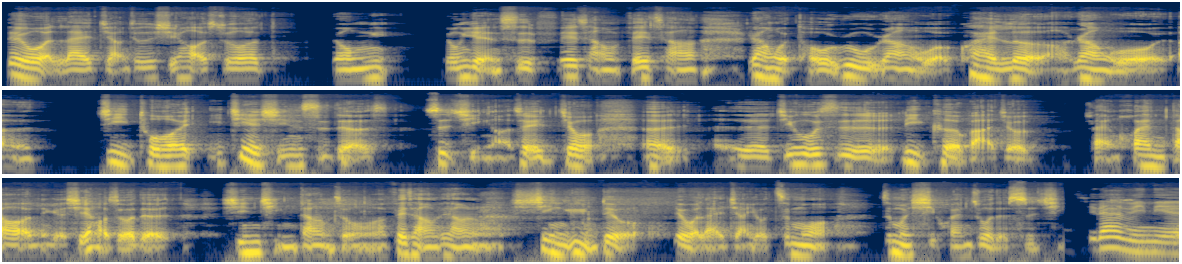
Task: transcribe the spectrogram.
对我来讲，就是写好说永永远是非常非常让我投入、让我快乐、让我呃寄托一切心思的事情啊，所以就呃呃，几乎是立刻吧，就转换到那个写小说的。心情当中非常非常幸运，对我对我来讲有这么这么喜欢做的事情。期待明年，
